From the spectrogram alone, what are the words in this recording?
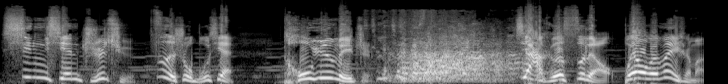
新鲜直取，字数不限，头晕为止，价格私了，不要问为什么，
